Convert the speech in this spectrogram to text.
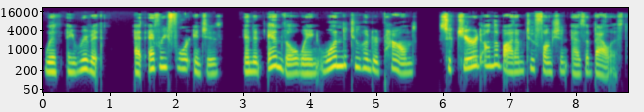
with a rivet at every four inches and an anvil weighing one to two hundred pounds secured on the bottom to function as a ballast.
